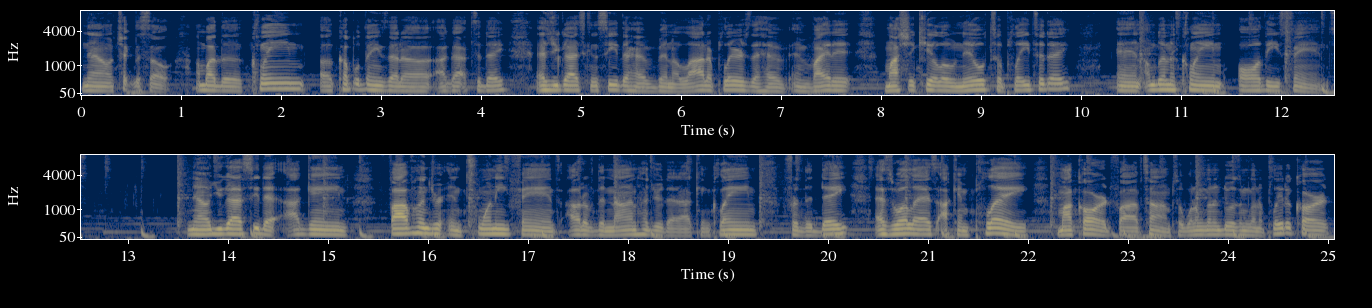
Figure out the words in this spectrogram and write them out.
Now, check this out. I'm about to claim a couple things that uh, I got today. As you guys can see, there have been a lot of players that have invited my Shaquille O'Neal to play today. And I'm going to claim all these fans. Now, you guys see that I gained 520 fans out of the 900 that I can claim for the day, as well as I can play my card five times. So what I'm gonna do is I'm gonna play the card.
